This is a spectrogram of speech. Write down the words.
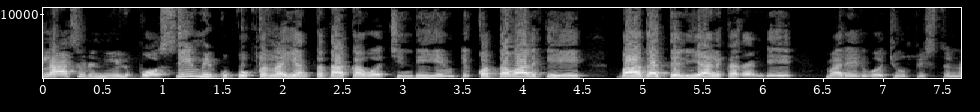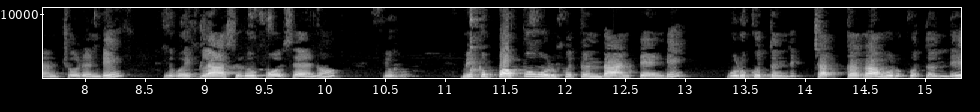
గ్లాసుడి నీళ్ళు పోసి మీకు కుక్కర్లో ఎంత దాకా వచ్చింది ఏమిటి? కొత్త వాళ్ళకి బాగా తెలియాలి కదండి. మరి ఇదిగో చూపిస్తున్నాను చూడండి. ఇదిగో ఈ గ్లాసుడు పోసాను. ఇదిగో. మీకు పప్పు ఉడుకుతుందా అంటే అండి ఉడుకుతుంది. చక్కగా ఉడుకుతుంది.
